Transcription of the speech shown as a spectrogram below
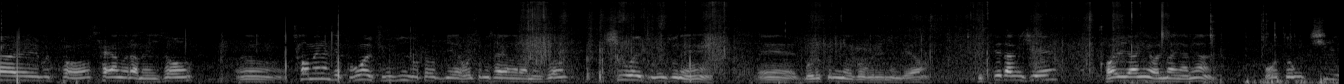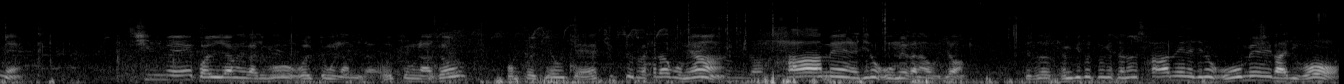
달부터 사양을 하면서 어, 처음에는 이제 9월 중순부터 이제 월동 사양을 하면서 10월 중순에 예, 모두 끝내고 그랬는데요. 그때 당시에 벌량이 얼마냐면 보통 7매, 7매의 벌량을 가지고 월동을 납니다. 월동을 나서 봄벌 깨울 때 축수를 하다 보면 4매 내지는 5매가 나오죠. 그래서 경기도 쪽에서는 4매 내지는 5매를 가지고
